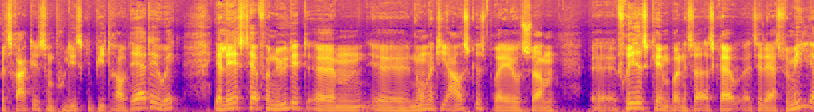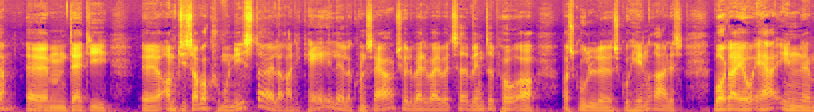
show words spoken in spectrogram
betragtet det som politiske bidrag. Det er det jo ikke. Jeg læste her for nyligt øh, øh, nogle af de afskedsbreve, som øh, frihedskæmperne sad og skrev øh, til deres familier, øh, da de, øh, om de så var kommunister, eller radikale, eller konservative, eller hvad det var, de var taget ventet på at, at skulle, øh, skulle henrettes, hvor der jo er en, øh,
